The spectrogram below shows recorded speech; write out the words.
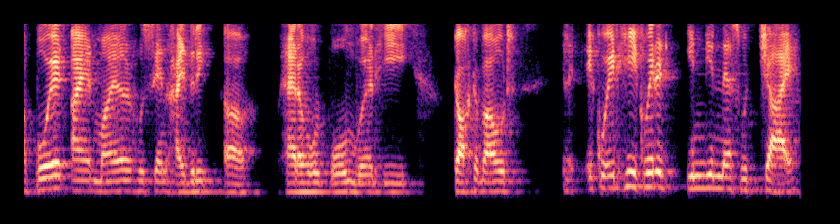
a poet I admire, Hussain Haidry, uh, had a whole poem where he talked about equate he equated Indianness with chai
